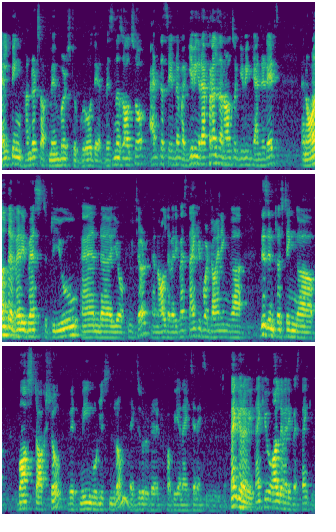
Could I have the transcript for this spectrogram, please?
helping hundreds of members to grow their business also. At the same time, by giving referrals and also giving candidates. And all the very best to you and uh, your future. And all the very best. Thank you for joining uh, this interesting uh, Boss Talk Show with me, Murali Sundaram, the Executive Director for BNI Chennai. Thank you, Ravi. Thank you. All the very best. Thank you.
